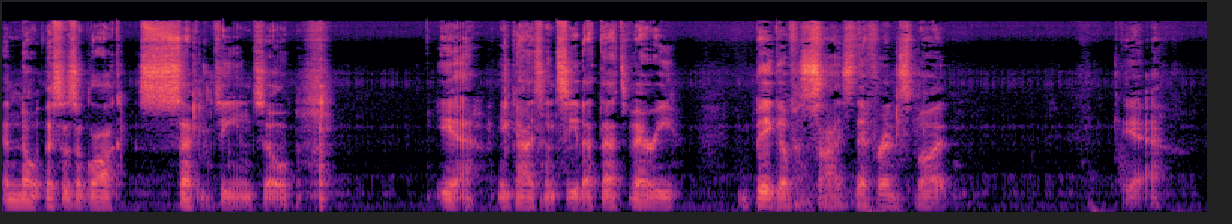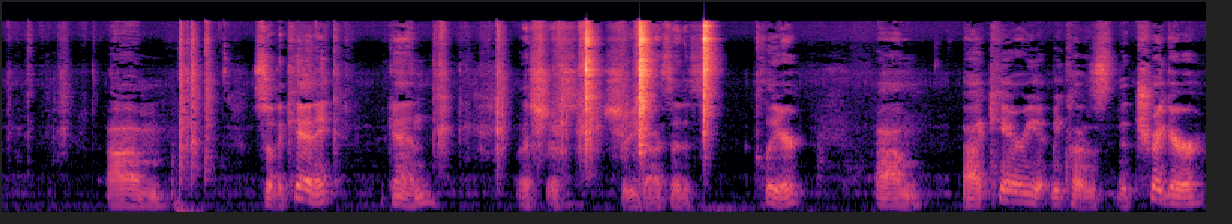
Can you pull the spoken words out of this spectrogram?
And note, this is a Glock 17, so yeah, you guys can see that that's very big of a size difference, but yeah, Um, so the Canik, again, let's just show you guys that it's clear. Um, I carry it because the trigger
